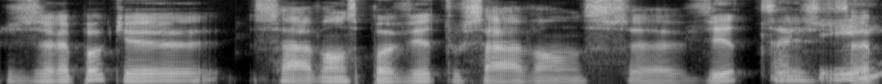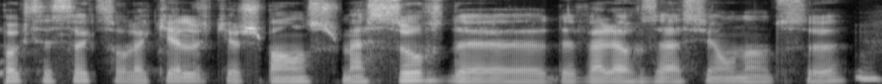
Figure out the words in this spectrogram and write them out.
je dirais pas que ça avance pas vite ou ça avance euh, vite. tu sais. Ok. Je dirais pas que c'est ça sur lequel que je pense ma source de, de valorisation dans tout ça. Mhm.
